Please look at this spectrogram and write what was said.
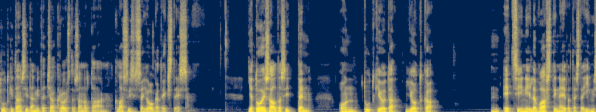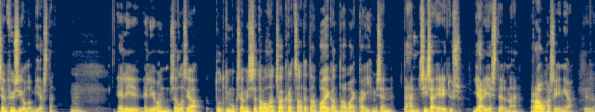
tutkitaan sitä, mitä chakroista sanotaan klassisissa joogateksteissä. Ja toisaalta sitten on tutkijoita, jotka etsii niille vastineita tästä ihmisen fysiologiasta. Hmm. Eli, eli on sellaisia tutkimuksia, missä tavallaan chakrat saatetaan paikantaa vaikka ihmisen tähän sisäeritysjärjestelmään, rauhasiin ja Kyllä.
